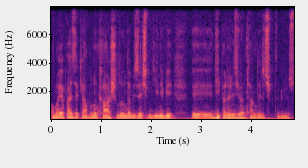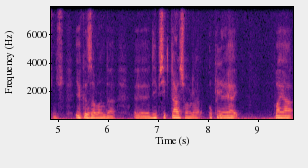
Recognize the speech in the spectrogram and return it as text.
Ama yapay zeka bunun karşılığında bize şimdi yeni bir e, deep analiz yöntemleri çıktı biliyorsunuz. Yakın zamanda e, DeepSeek'ten sonra OpenAI bayağı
